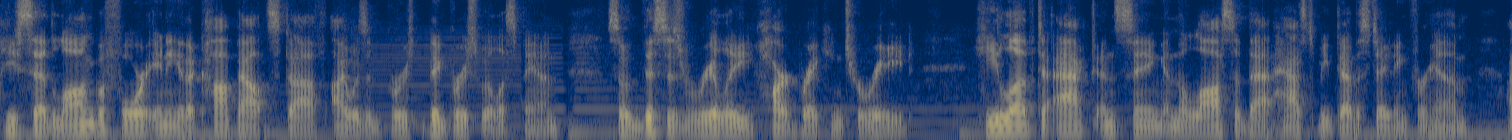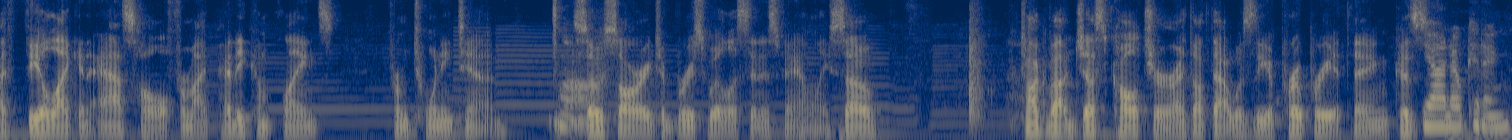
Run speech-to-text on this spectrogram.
he said, long before any of the Cop Out stuff, I was a Bruce, big Bruce Willis fan. So this is really heartbreaking to read. He loved to act and sing, and the loss of that has to be devastating for him. I feel like an asshole for my petty complaints from 2010. Aww. So sorry to Bruce Willis and his family. So talk about just culture. I thought that was the appropriate thing because yeah, no kidding.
